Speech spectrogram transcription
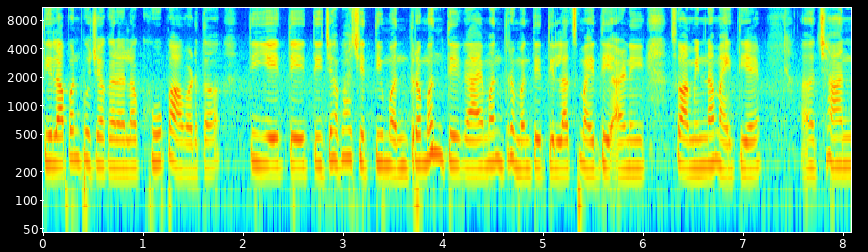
तिला पण पूजा करायला खूप आवडतं. ती येते तिच्या भाषेत ती मंत्र म्हणते काय मंत्र म्हणते तिलाच माहिती आणि स्वामींना माहिती आहे. छान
